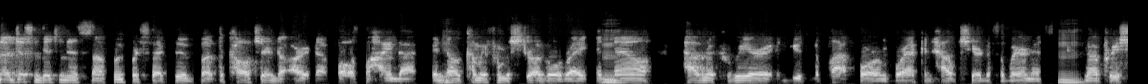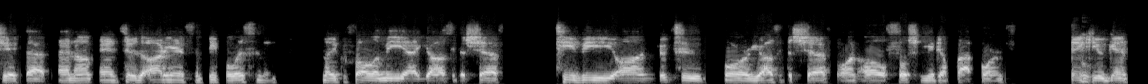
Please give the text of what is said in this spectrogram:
not just indigenous uh, food perspective, but the culture and the art that falls behind that. You know, coming from a struggle, right, and mm. now having a career and using a platform where I can help share this awareness. Mm. I appreciate that. And um, and to the audience and people listening, you, know, you can follow me at Yazzie the Chef TV on YouTube or Yazzie the Chef on all social media platforms. Thank you again.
